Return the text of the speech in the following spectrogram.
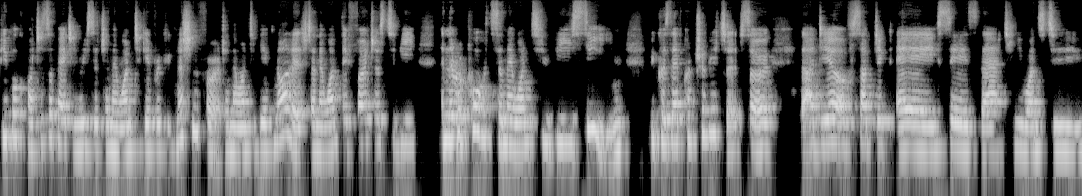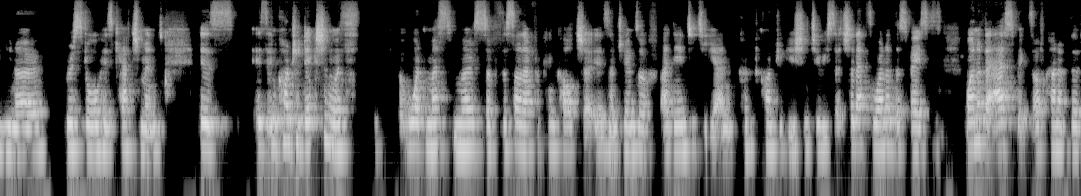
People participate in research and they want to get recognition for it and they want to be acknowledged and they want their photos to be in the reports and they want to be seen because they've contributed. So the idea of subject A says that he wants to, you know, restore his catchment is is in contradiction with what most, most of the South African culture is in terms of identity and contribution to research. So that's one of the spaces, one of the aspects of kind of the,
